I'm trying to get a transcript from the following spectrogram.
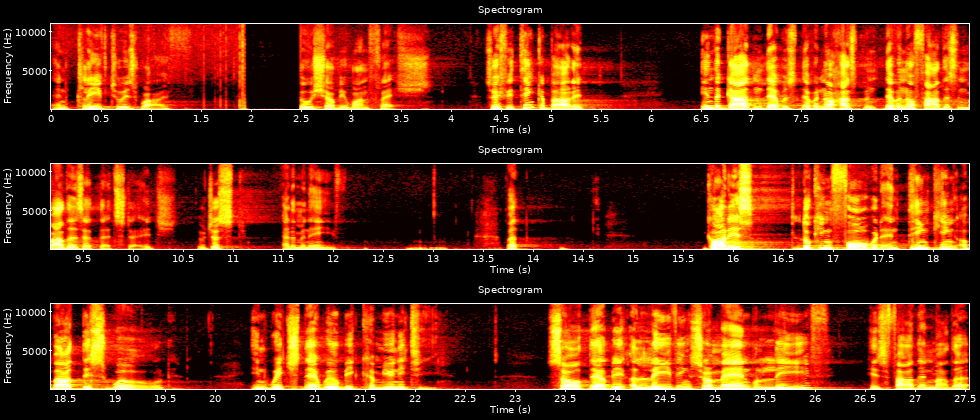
and cleave to his wife, who shall be one flesh. So if you think about it, in the garden there, was, there were no husband, there were no fathers and mothers at that stage. It was just Adam and Eve. But God is looking forward and thinking about this world in which there will be community. So there'll be a leaving, so a man will leave his father and mother.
